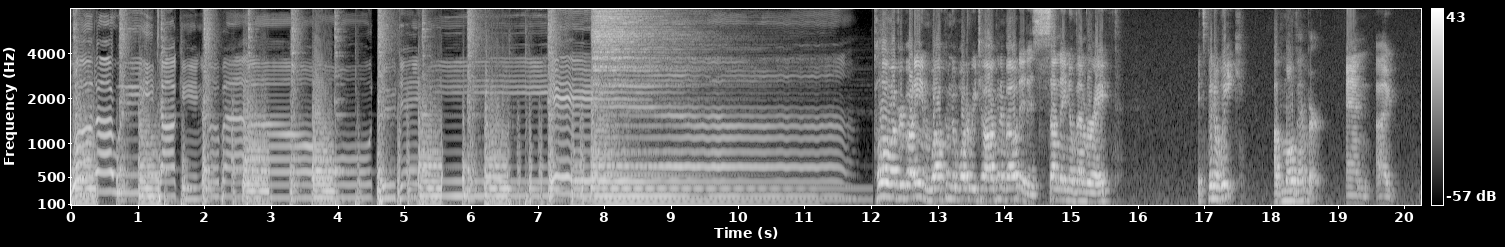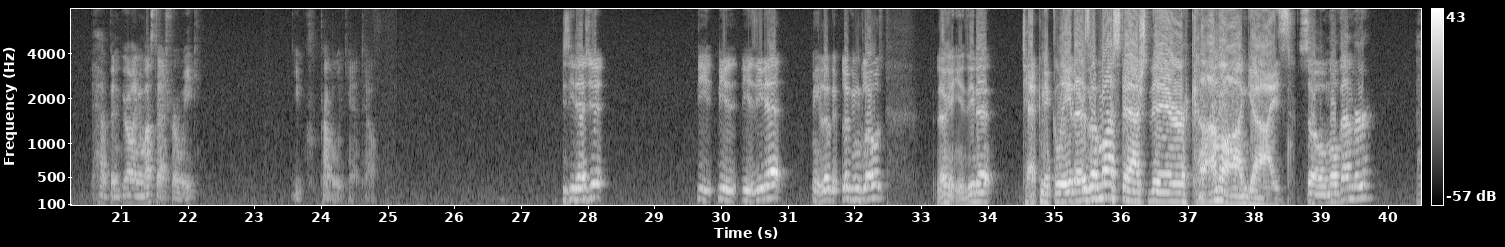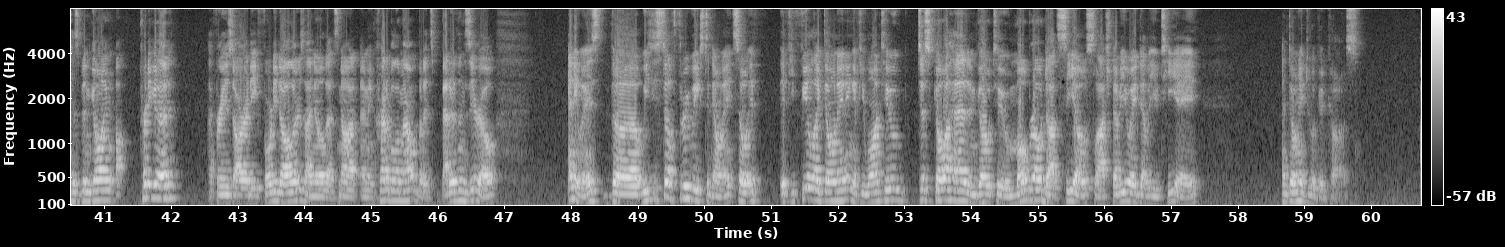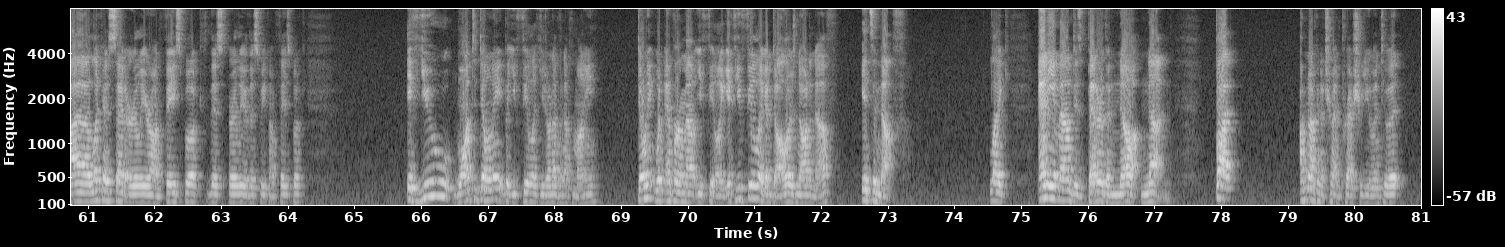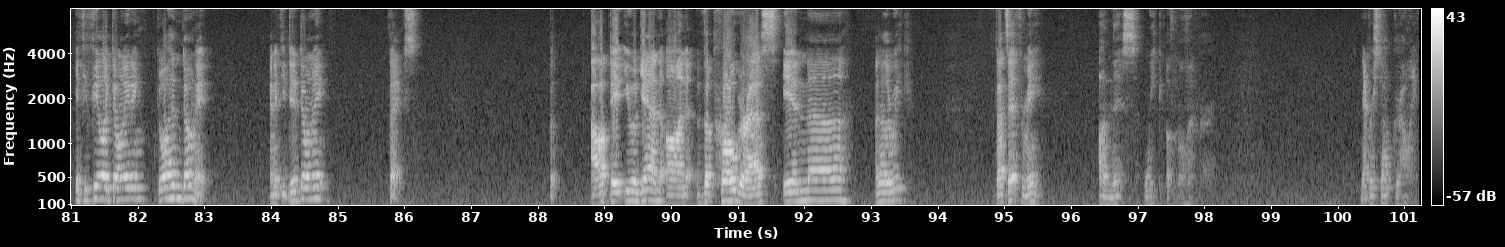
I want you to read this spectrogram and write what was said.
What are we talking about today? Yeah. Hello, everybody, and welcome to What Are We Talking About? It is Sunday, November 8th. It's been a week of Movember, and I have been growing a mustache for a week. You probably can't tell. You see that shit? Do you, do you, do you see that? Me looking, looking close? Look at you, see that? Technically, there's a mustache there. Come on, guys. So, Movember has been going uh, pretty good. I've raised already $40. I know that's not an incredible amount, but it's better than zero. Anyways, the we still have three weeks to donate. So if if you feel like donating, if you want to, just go ahead and go to mobro.co slash W-A-W-T-A and donate to a good cause. Uh, like I said earlier on Facebook, this earlier this week on Facebook, if you want to donate but you feel like you don't have enough money, donate whatever amount you feel like. If you feel like a dollar is not enough, it's enough. Like any amount is better than no none. But I'm not going to try and pressure you into it. If you feel like donating, go ahead and donate. And if you did donate, thanks. I'll update you again on the progress in uh, another week. That's it for me on this week of Movember. Never stop growing.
